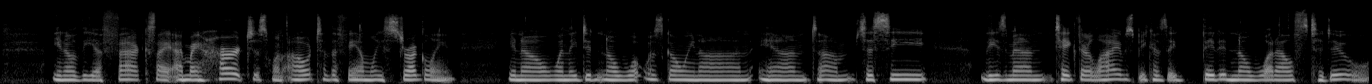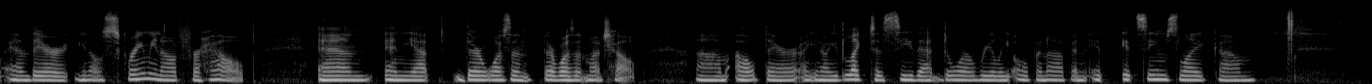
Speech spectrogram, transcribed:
you know the effects. I, I, my heart just went out to the family struggling you know when they didn't know what was going on and um, to see these men take their lives because they, they didn't know what else to do and they're you know screaming out for help and and yet there wasn't there wasn't much help um, out there you know you'd like to see that door really open up and it, it seems like um,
